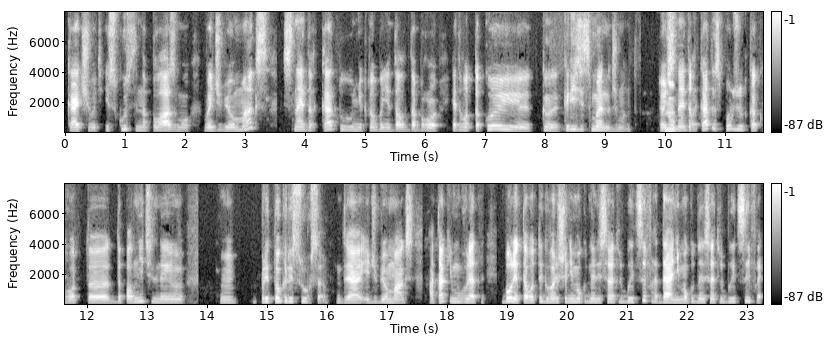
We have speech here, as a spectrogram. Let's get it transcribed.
вкачивать искусственно плазму в HBO Max, Снайдер Кату никто бы не дал добро. Это вот такой э, кризис менеджмент. То есть ну, Снайдер Кат используют как вот э, дополнительный э, приток ресурса для HBO Max. А так ему вряд ли... Более того, ты говоришь, они могут нарисовать любые цифры. Да, они могут нарисовать любые цифры,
